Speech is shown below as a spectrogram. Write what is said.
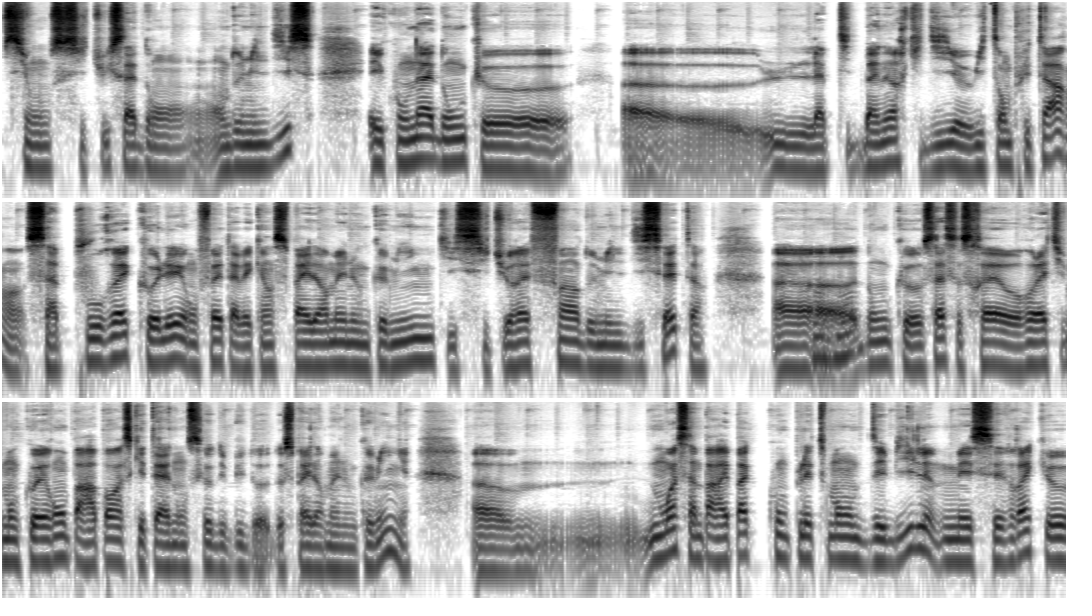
si on situe ça dans, en 2010, et qu'on a donc euh, la petite banner qui dit euh, huit ans plus tard, hein, ça pourrait coller en fait avec un Spider-Man Homecoming qui se situerait fin 2017. Euh, Mhm. Donc euh, ça, ce serait euh, relativement cohérent par rapport à ce qui était annoncé au début de, de Spider-Man Homecoming. Euh, moi, ça me paraît pas complètement débile, mais c'est vrai que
